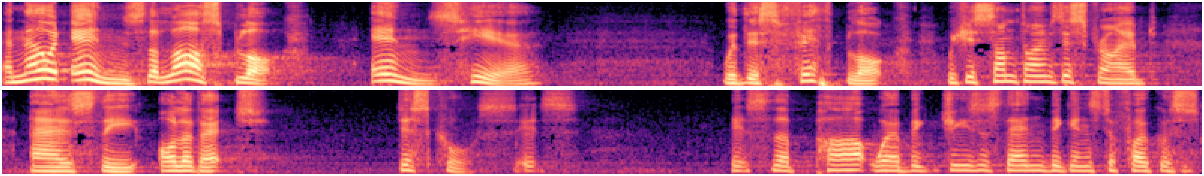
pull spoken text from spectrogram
And now it ends, the last block ends here with this fifth block, which is sometimes described as the Olivet discourse. It's, it's the part where Jesus then begins to focus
